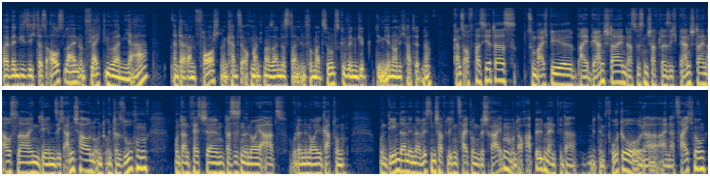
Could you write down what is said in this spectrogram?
weil wenn die sich das ausleihen und vielleicht über ein Jahr daran forschen, dann kann es ja auch manchmal sein, dass es da einen Informationsgewinn gibt, den ihr noch nicht hattet, ne? Ganz oft passiert das, zum Beispiel bei Bernstein, dass Wissenschaftler sich Bernstein ausleihen, den sich anschauen und untersuchen und dann feststellen, das ist eine neue Art oder eine neue Gattung. Und den dann in einer wissenschaftlichen Zeitung beschreiben und auch abbilden, entweder mit einem Foto oder einer Zeichnung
